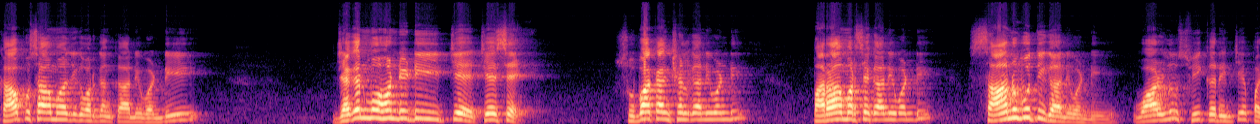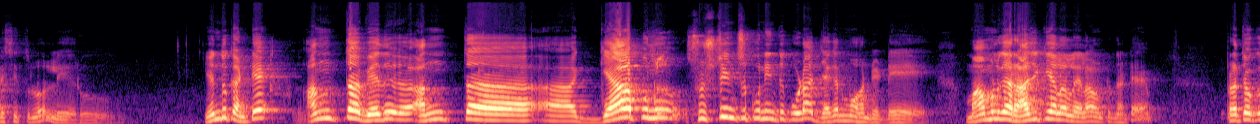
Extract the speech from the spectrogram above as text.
కాపు సామాజిక వర్గం కానివ్వండి జగన్మోహన్ రెడ్డి ఇచ్చే చేసే శుభాకాంక్షలు కానివ్వండి పరామర్శ కానివ్వండి సానుభూతి కానివ్వండి వాళ్ళు స్వీకరించే పరిస్థితుల్లో లేరు. ఎందుకంటే అంత వెదు అంత గ్యాప్ను సృష్టించుకునేందుకు కూడా జగన్మోహన్ రెడ్డే. మామూలుగా రాజకీయాలలో ఎలా ఉంటుందంటే ప్రతి ఒక్క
